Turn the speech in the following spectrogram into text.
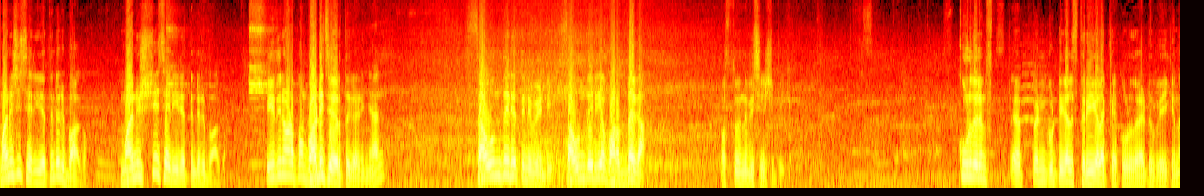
മനുഷ്യ ശരീരത്തിന്റെ ഒരു ഭാഗം. മനുഷ്യ ശരീരത്തിന്റെ ഒരു ഭാഗം. ഇതിനോടൊപ്പം വടി ചേർത്ത് കഴിഞ്ഞാൽ സൗന്ദര്യത്തിന് വേണ്ടി സൗന്ദര്യവർദ്ധക വസ്തു എന്ന് വിശേഷിപ്പിക്കാം. കൂടുതലും പെൺകുട്ടികൾ സ്ത്രീകളൊക്കെ കൂടുതലായിട്ട് ഉപയോഗിക്കുന്ന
